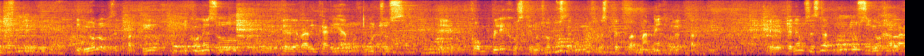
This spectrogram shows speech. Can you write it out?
este, ideólogos del partido y con eso eh, erradicaríamos muchos complejos que nosotros tenemos respecto al manejo del partido. Eh, tenemos estatutos y ojalá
